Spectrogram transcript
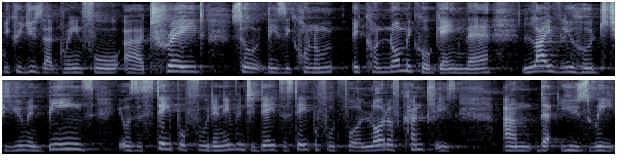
you could use that grain for uh, trade. So there's econom- economical gain there, livelihood to human beings. It was a staple food, and even today, it's a staple food for a lot of countries um, that use wheat.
